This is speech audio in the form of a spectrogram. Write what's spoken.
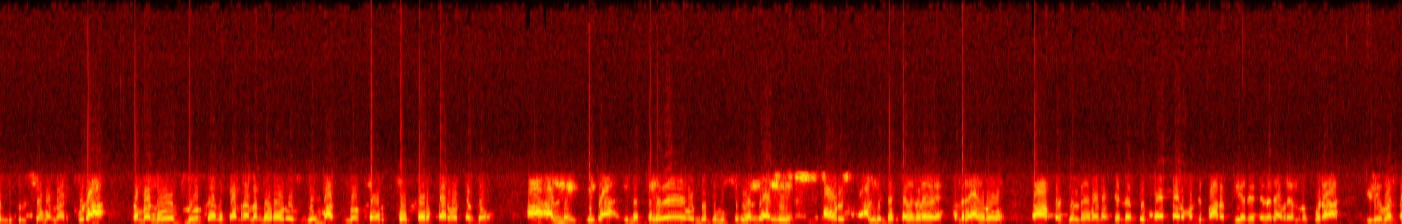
ಒಂದು ದೃಶ್ಯವನ್ನ ಕೂಡ ನಮ್ಮ ನೂರ್ ನೂರ್ ಕ್ಯಾಮ್ರಾ ನೂರವರು ಜೂಮ್ ಮಾಡಿ ತೋರಿಸ್ತಾ ಇರುವಂತದ್ದು. ಅಲ್ಲಿ ಈಗ ಇನ್ನು ಕೆಲವೇ ಒಂದು ನಿಮಿಷಗಳಲ್ಲಿ ಅಲ್ಲಿ ಅವರು ಅಲ್ಲಿಂದ ಕೆಳಗಡೆ, ಅಂದ್ರೆ ಅವರು ಪ್ರಜ್ವಲ್ ರೇವಣ್ಣ ಸೇರಿದಂತೆ ಮೂವತ್ತಾರು ಮಂದಿ ಭಾರತೀಯರು ಏನಿದ್ದಾರೆ, ಅವರೆಲ್ಲರೂ ಕೂಡ ಇಳಿಯುವಂತ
